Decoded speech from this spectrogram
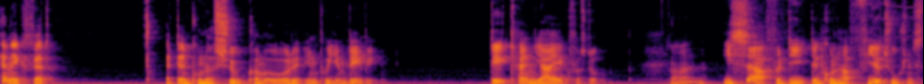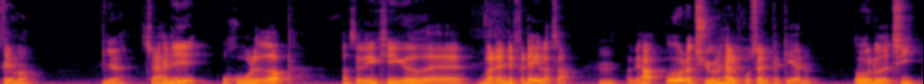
kan ikke fatte, at den kun har 7,8 inde på IMDb. Det kan jeg ikke forstå. Nej. Især fordi den kun har 4.000 stemmer. Ja. Så jeg har lige rullet op, og så lige kigget, øh, hvordan det fordeler sig. Hmm. Og vi har 28,5%, der giver den 8 ud af 10.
